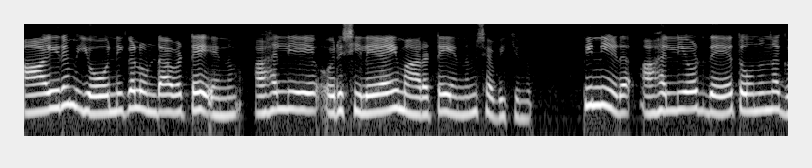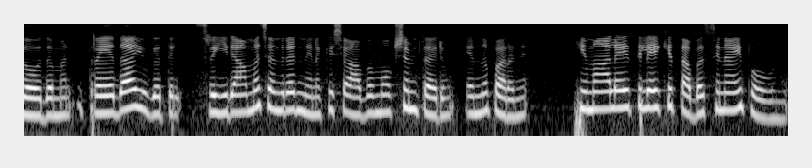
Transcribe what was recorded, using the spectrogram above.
ആയിരം യോനികൾ ഉണ്ടാവട്ടെ എന്നും അഹല്യയെ ഒരു ശിലയായി മാറട്ടെ എന്നും ശപിക്കുന്നു. പിന്നീട് അഹല്യയോട് ദയ തോന്നുന്ന ഗൗതമൻ ത്രേതായുഗത്തിൽ ശ്രീരാമചന്ദ്രൻ നിനക്ക് ശാപമോക്ഷം തരും എന്ന് പറഞ്ഞ് ഹിമാലയത്തിലേക്ക് തപസ്സിനായി പോകുന്നു.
